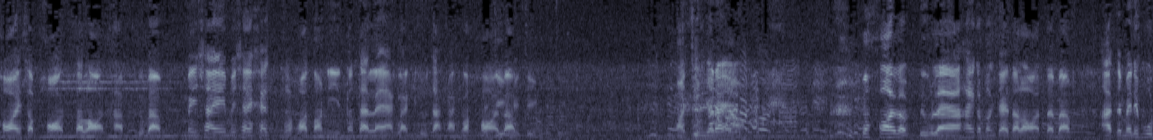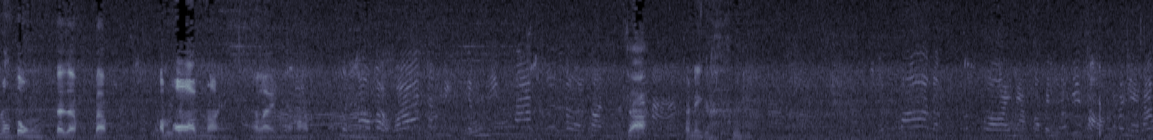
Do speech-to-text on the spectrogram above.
คอยซัพพอร์ตตลอดครับ คือแบบไม่ใช่ไม่ใช่แค่เฉพาะตอนนี้ตั้งแต่แรกแล้วที่รู้จักกันก็คอยแบบ ไม่จริงไม่จริงไม่จริงอ๋อจริงก็ได้เอา ก็คอยแบบดูแลให้กำลังใจตลอด แต่แบบ อาจจะไม่ได้พูดตรงๆ แต่จะแบบอ้อมๆหน่อยอะไรเงี้ยครับเหมือกว่าสนิทกันยิ่งมากขึ้นเล้ว่าแบลอยเนี่ยพอเป็นเรื่องที่สองเป็นไงบ้าง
